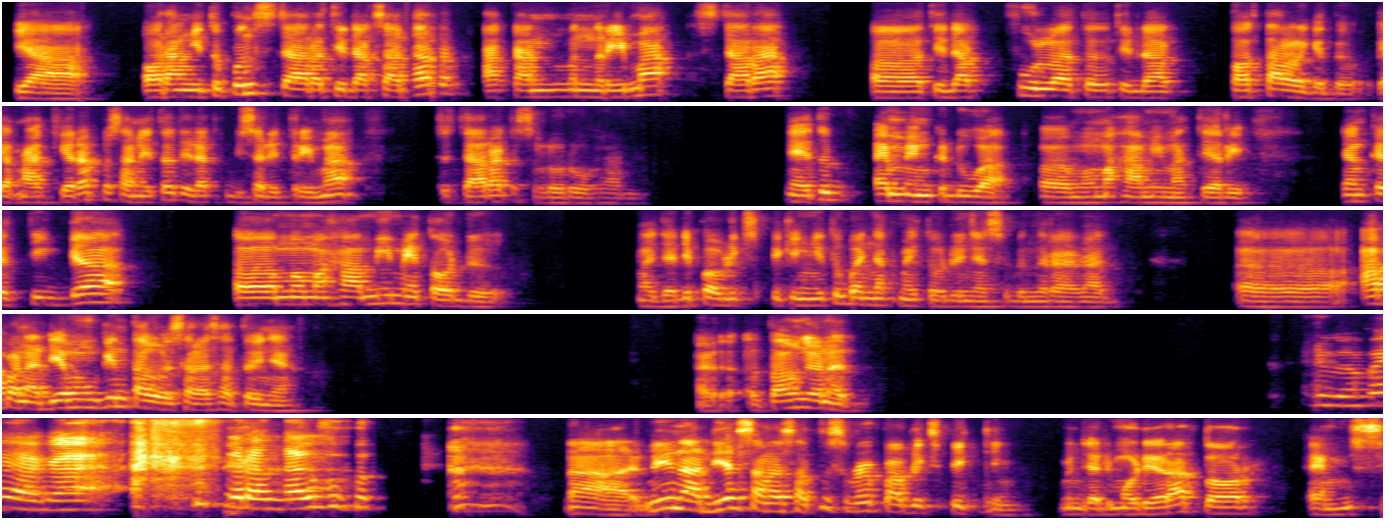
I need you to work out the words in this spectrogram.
ya orang itu pun secara tidak sadar akan menerima secara uh, tidak full atau tidak total gitu. Yang akhirnya pesan itu tidak bisa diterima secara keseluruhan. Nah, itu M yang kedua, eh, memahami materi. Yang ketiga, eh, memahami metode. Nah, jadi public speaking itu banyak metodenya sebenarnya. Nah, apa nah dia mungkin tahu salah satunya. Tahu nggak Nat? Aduh, apa ya Kak? Kurang tahu. Nah, ini Nadia salah satu sebenarnya public speaking. Menjadi moderator, MC,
